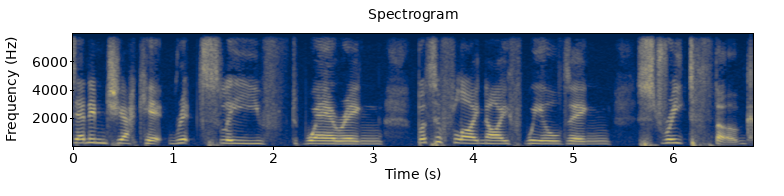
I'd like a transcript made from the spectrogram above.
denim jacket, ripped sleeved wearing, butterfly knife wielding, street thug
